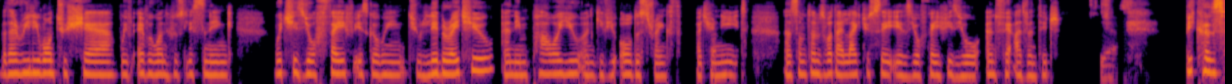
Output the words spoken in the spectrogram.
that I really want to share with everyone who's listening, which is your faith is going to liberate you and empower you and give you all the strength that you need. And sometimes what I like to say is your faith is your unfair advantage. Yes. Because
